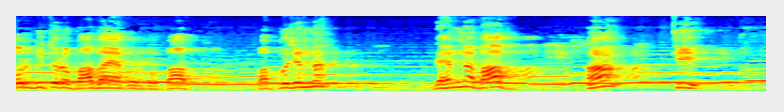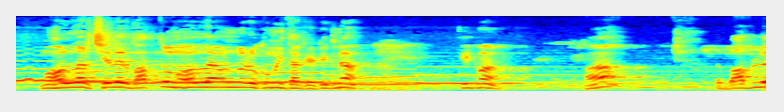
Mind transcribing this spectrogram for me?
ওর ভিতরে বাবায়া করব বাপ। বাপ বোঝেন না? দেখেন না, বাপ? হ্যাঁ? কি? মহল্লার ছেলের বাপ তো মহল্লায় অন্যরকমই থাকে, ঠিক না? কি কন? হ্যাঁ? বাবলো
